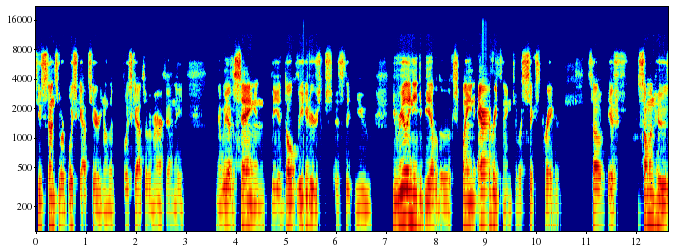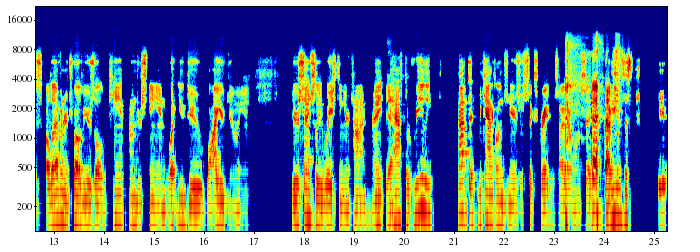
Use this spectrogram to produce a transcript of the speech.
two sons who are Boy Scouts here, you know, the Boy Scouts of America, and they you know, we have a saying in the adult leaders is that you you really need to be able to explain everything to a sixth grader. So if someone who's 11 or 12 years old can't understand what you do, why you're doing it, you're essentially wasting your time, right? Yeah. You have to really, not that mechanical engineers are sixth graders. I don't want to say that, but I mean, it's just, it,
